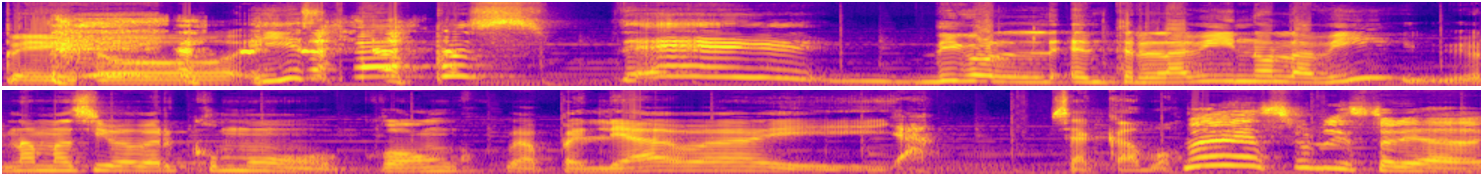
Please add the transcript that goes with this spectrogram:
Pero. y está, pues. Eh, digo, entre la vi y no la vi, yo nada más iba a ver cómo Kong peleaba y ya se acabó. es una historia,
